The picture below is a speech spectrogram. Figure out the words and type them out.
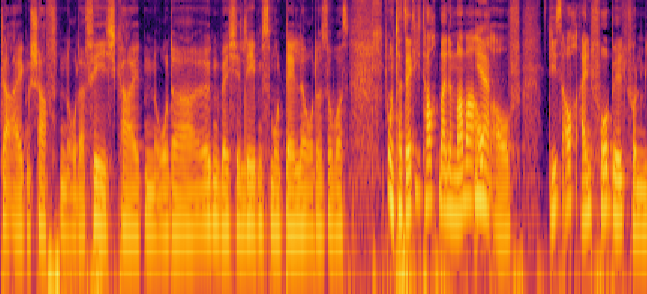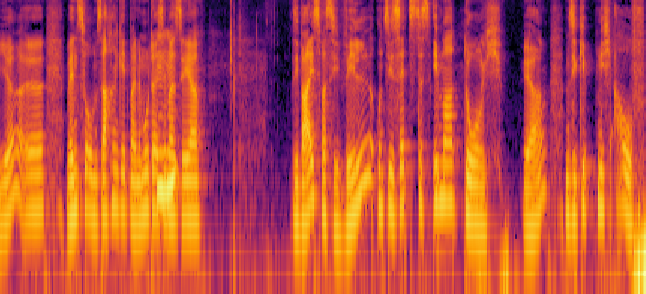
Charaktereigenschaften oder Fähigkeiten oder irgendwelche Lebensmodelle oder sowas. Und tatsächlich taucht meine Mama auch Ja. auf. Die ist auch ein Vorbild von mir, äh, wenn es so um Sachen geht. Meine Mutter ist Mhm. immer sehr, sie weiß, was sie will und sie setzt es immer durch. Ja, und sie gibt nicht auf.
